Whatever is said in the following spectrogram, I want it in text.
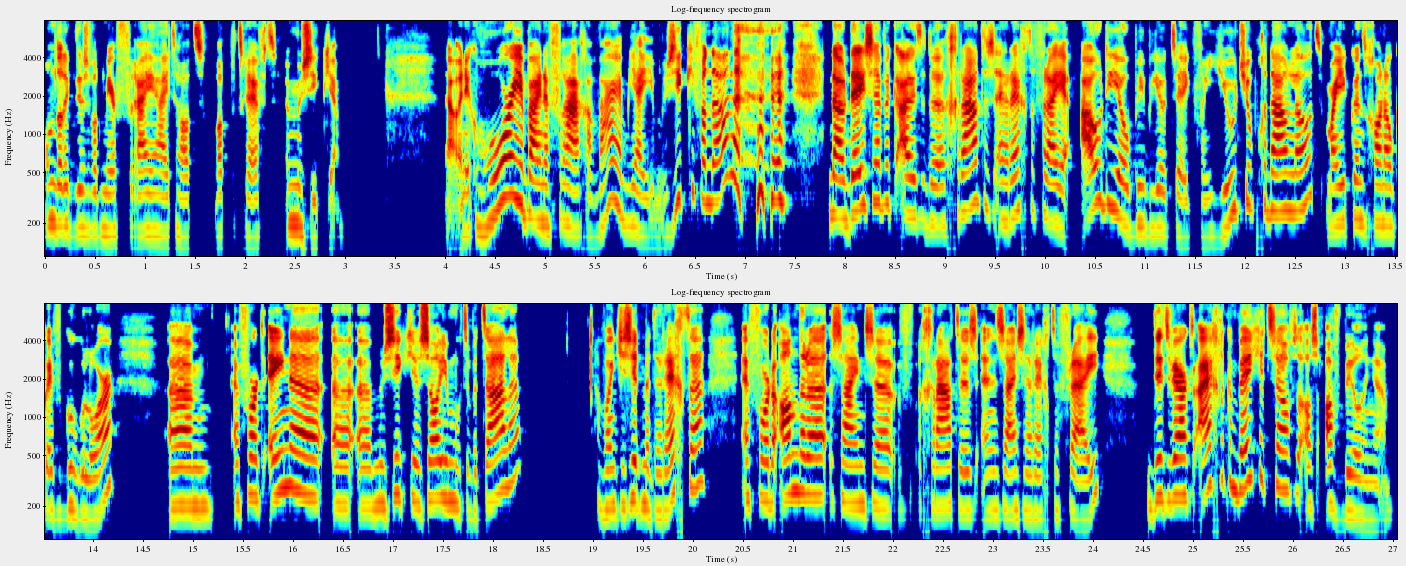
Omdat ik dus wat meer vrijheid had wat betreft een muziekje. Nou, en ik hoor je bijna vragen, waar heb jij je muziekje vandaan? nou, deze heb ik uit de gratis en rechtenvrije audiobibliotheek van YouTube gedownload. Maar je kunt gewoon ook even googlen hoor. Um, en voor het ene uh, uh, muziekje zal je moeten betalen. Want je zit met de rechten. En voor de andere zijn ze gratis en zijn ze rechtenvrij. Dit werkt eigenlijk een beetje hetzelfde als afbeeldingen.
